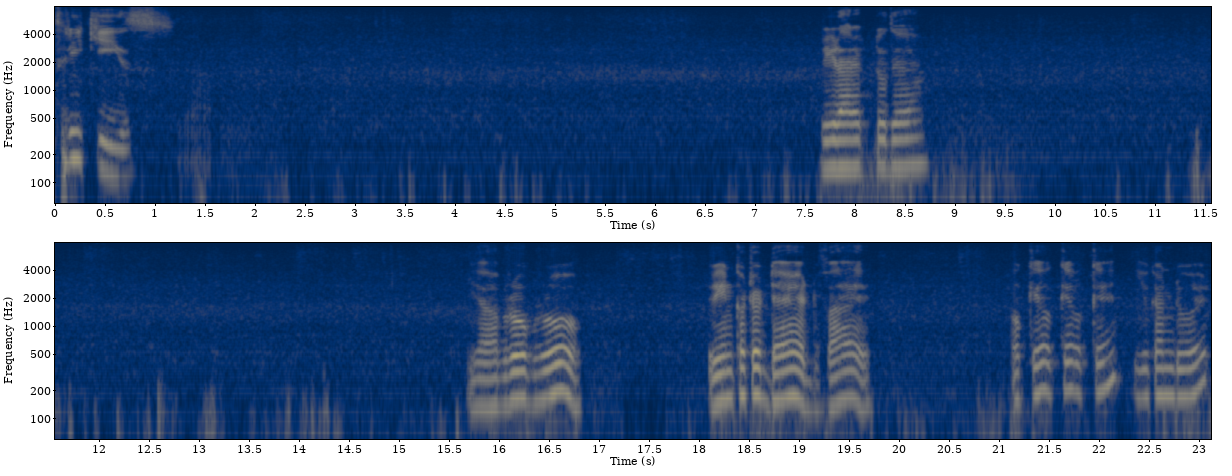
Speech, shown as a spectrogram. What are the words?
three keys. Redirect to there. Yeah, bro, bro. Rain cutter dead. Why? Okay, okay, okay. You can do it.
